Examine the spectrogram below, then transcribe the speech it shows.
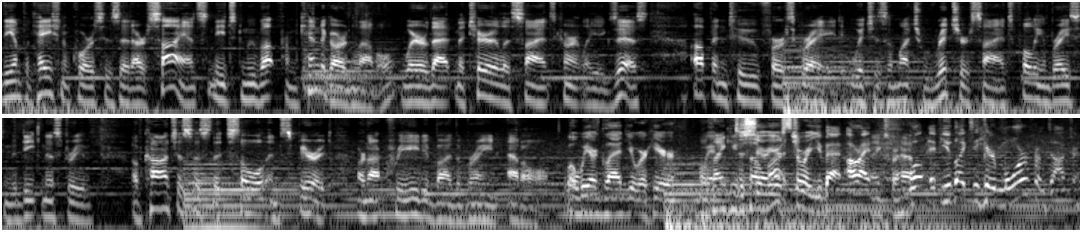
the implication, of course, is that our science needs to move up from kindergarten level, where that materialist science currently exists, up into first grade, which is a much richer science, fully embracing the deep mystery of of consciousness that soul and spirit are not created by the brain at all. Well, we are glad you were here. Well, thank you to so share much. your story. You bet. All right. Thanks for having well, me. if you'd like to hear more from Dr.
